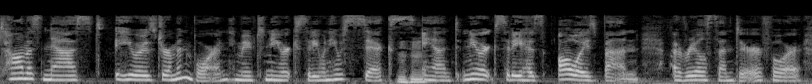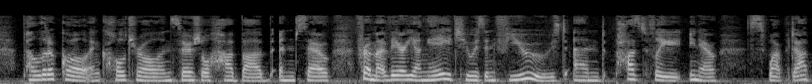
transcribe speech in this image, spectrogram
Thomas Nast, he was German born. He moved to New York City when he was 6 mm-hmm. and New York City has always been a real center for political and cultural and social hubbub. And so, from a very young age, he was infused and positively, you know, swept up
